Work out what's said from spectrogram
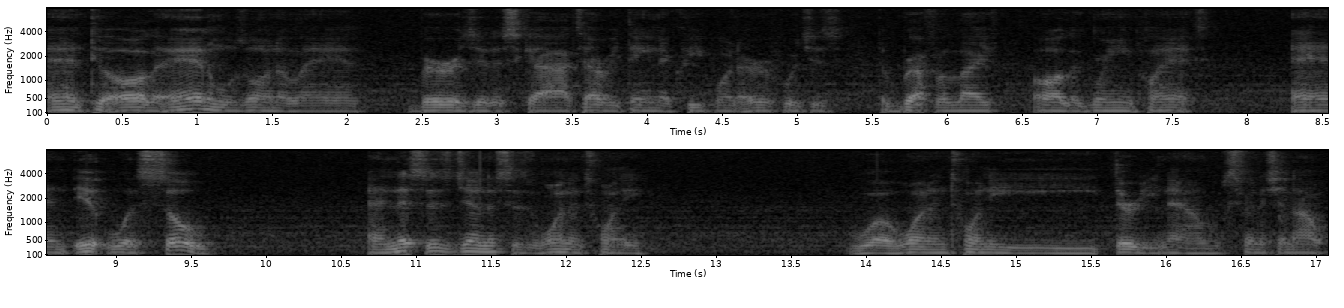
And to all the animals on the land, birds of the sky, to everything that creep on the earth, which is the breath of life, all the green plants. And it was so. And this is Genesis 1 and 20 well, one in 20, 30 now, was finishing out.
